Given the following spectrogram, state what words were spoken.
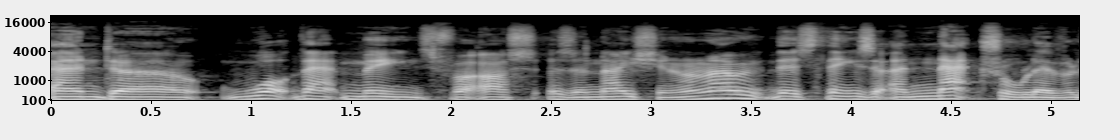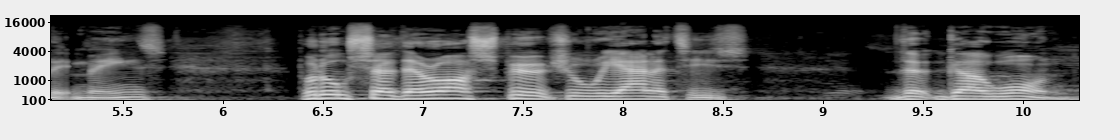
and uh, what that means for us as a nation. And I know there's things at a natural level it means, but also there are spiritual realities that go on.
